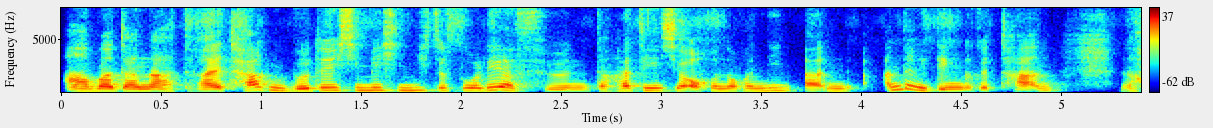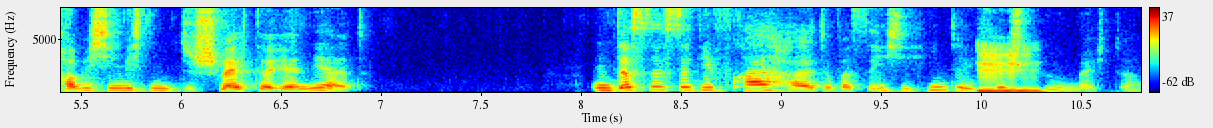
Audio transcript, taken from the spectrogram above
aber dann nach drei Tagen würde ich mich nicht so leer fühlen. Da hatte ich auch noch andere Dinge getan. Dann habe ich mich nicht schlechter ernährt. Und das ist die Freiheit, was ich hinterher mhm. spüren möchte.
